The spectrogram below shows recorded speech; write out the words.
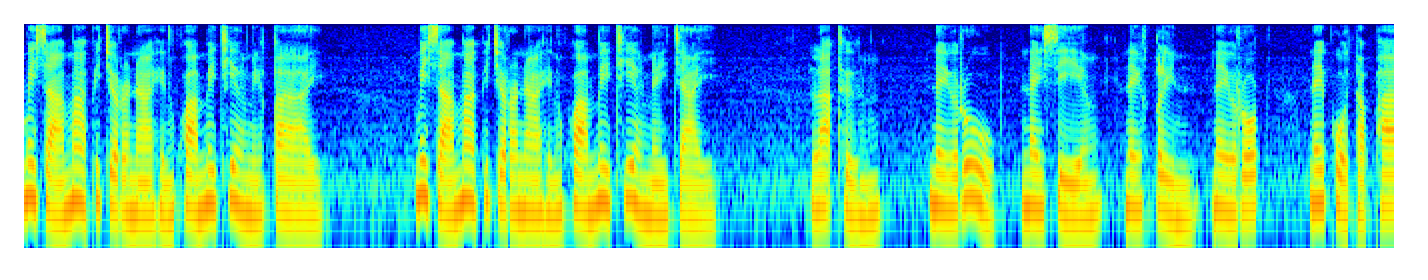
ไม่สามารถพิจารณาเห็นความไม่เที่ยงในกาย ไม่สามารถพิจารณาเห็นความไม่เที่ยงในใจ ละถึง ในรูป ในเสียง ในกลิ่น ในรส ในโผฏฐพะ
